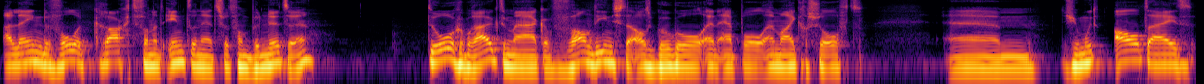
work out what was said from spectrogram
alleen de volle kracht van het internet soort van benutten door gebruik te maken van diensten als Google en Apple en Microsoft. Ehm, dus je moet altijd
